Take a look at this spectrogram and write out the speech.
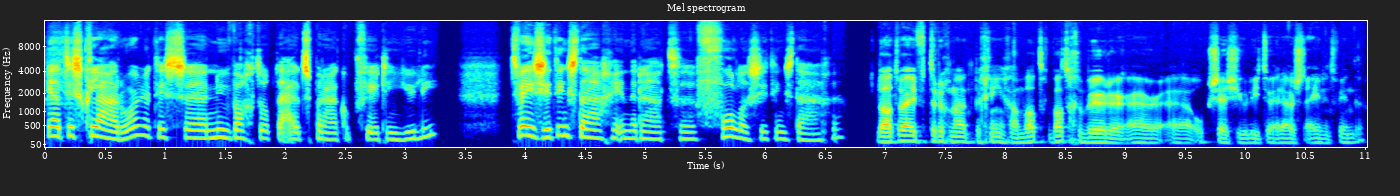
Ja, het is klaar hoor. Het is eh, nu wachten op de uitspraak op 14 juli. Twee zittingsdagen inderdaad, volle zittingsdagen. Laten we even terug naar het begin gaan. Wat, wat gebeurde er op 6 juli 2021?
